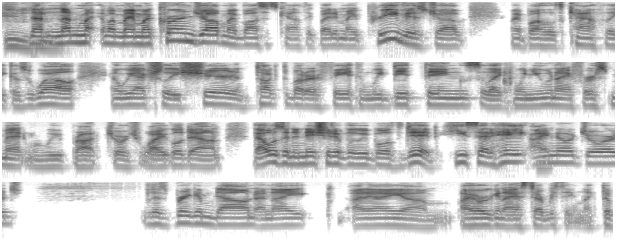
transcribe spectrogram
Mm-hmm. Not not my, my my current job, my boss is Catholic, but in my previous job, my boss was Catholic as well, and we actually shared and talked about our faith, and we did things like when you and I first met, when we brought George Weigel down. That was an initiative that we both did. He said, "Hey, I know George let's bring him down. And i and i um i organized everything like the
